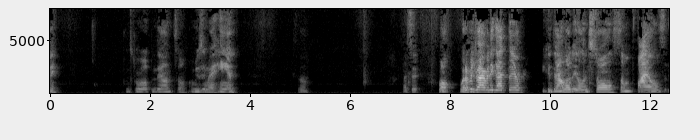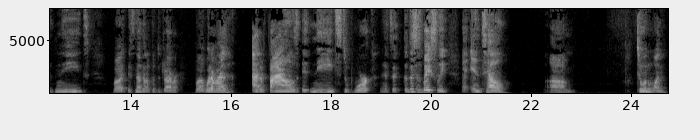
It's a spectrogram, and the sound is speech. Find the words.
See? can scroll up and down. So I'm using my hand. So that's it. Well, whatever driver they got there, you can download. It'll install some files it needs, but it's not going to put the driver. But whatever out of files it needs to work, that's it. Because this is basically an Intel um, two-in-one,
